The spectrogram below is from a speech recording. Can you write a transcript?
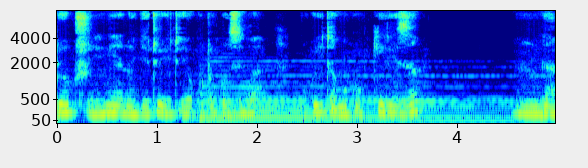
doctrine eno gye tuyita eyokutukuzibwa okuyita mu kukkiriza nga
